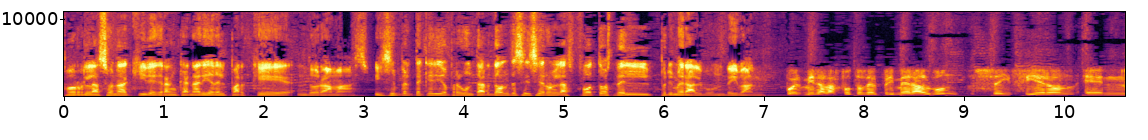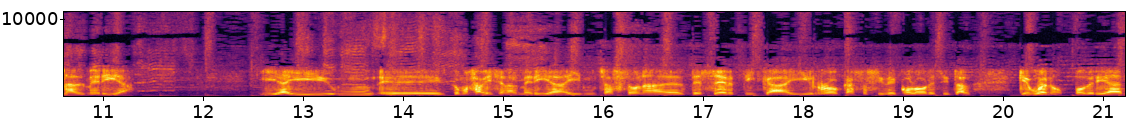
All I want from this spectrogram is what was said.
por la zona aquí de Gran Canaria del Parque Doramas. Y siempre te he querido preguntar, ¿dónde se hicieron las fotos del primer álbum de Iván? Pues mira, las fotos del primer álbum se hicieron en Almería. Y hay, un, eh, como sabéis, en Almería hay muchas zonas desérticas y rocas así de colores y tal, que bueno, podrían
